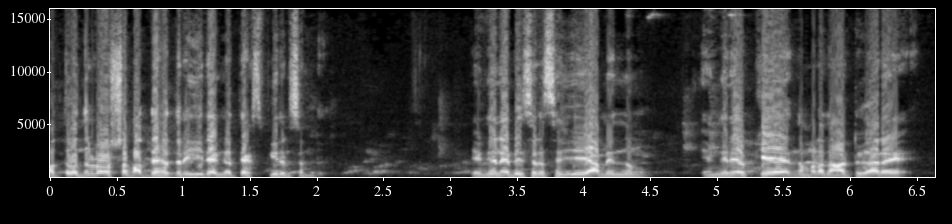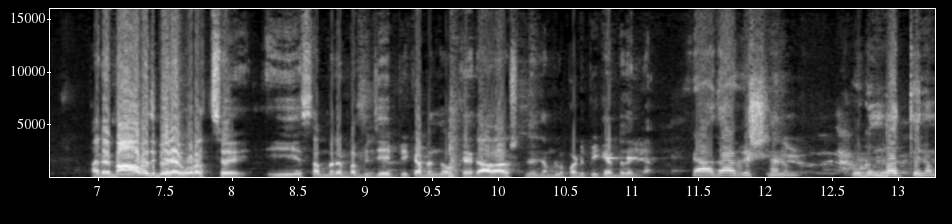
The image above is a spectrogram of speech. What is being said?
പത്ത് പന്ത്രണ്ട് വർഷം അദ്ദേഹത്തിന് ഈ രംഗത്ത് എക്സ്പീരിയൻസ് ഉണ്ട്. എങ്ങനെ ബിസിനസ് ചെയ്യാമെന്നും എങ്ങനെയൊക്കെ നമ്മുടെ നാട്ടുകാരെ പരമാവധി വില കുറച്ച് ഈ സംരംഭം വിജയിപ്പിക്കാമെന്നും ഒക്കെ രാധാകൃഷ്ണനെ നമ്മൾ പഠിപ്പിക്കേണ്ടതില്ല. രാധാകൃഷ്ണനും കുടുംബത്തിനും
